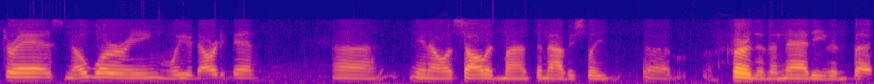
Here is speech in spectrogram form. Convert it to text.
stress, no worrying. We had already been, uh, you know, a solid month, and obviously uh, further than that even, but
